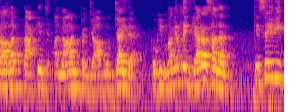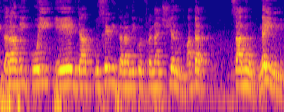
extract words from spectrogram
ਰਾਹਤ ਪੈਕੇਜ ਐਲਾਨ ਪੰਜਾਬ ਨੂੰ ਚਾਹੀਦਾ ਹੈ, ਕਿਉਂਕਿ ਮਗਰਲੇ 11 ਸਾਲਾਂ 'ਚ ਕਿਸੇ ਵੀ ਤਰ੍ਹਾਂ ਦੀ ਕੋਈ ਏਡ ਜਾਂ ਕਿਸੇ ਵੀ ਤਰ੍ਹਾਂ ਦੀ ਕੋਈ ਫਾਈਨੈਂਸ਼ੀਅਲ ਮਦਦ ਸਾਨੂੰ ਨਹੀਂ ਮਿਲੀ।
